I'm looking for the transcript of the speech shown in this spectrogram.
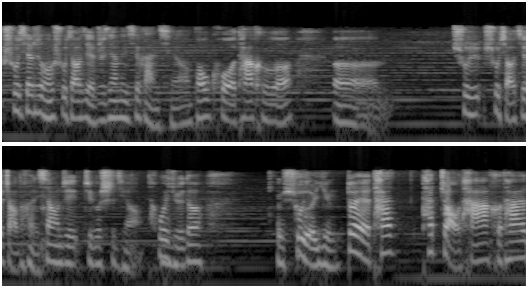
树先生和树小姐之间的一些感情，包括他和呃树树小姐长得很像这这个事情，他会觉得。很膈应。对他，他找他和他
